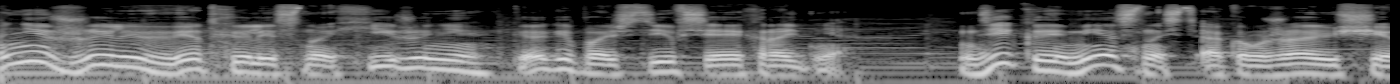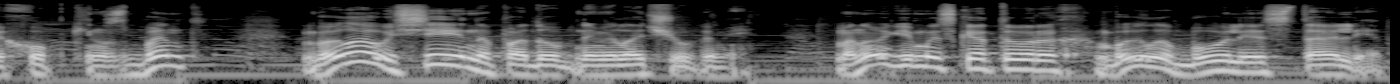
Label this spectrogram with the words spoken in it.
Они жили в ветхой лесной хижине, как и почти вся их родня. Дикая местность, окружающая Хопкинс-Бенд, была усеяна подобными лачугами, многим из которых было более ста лет.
